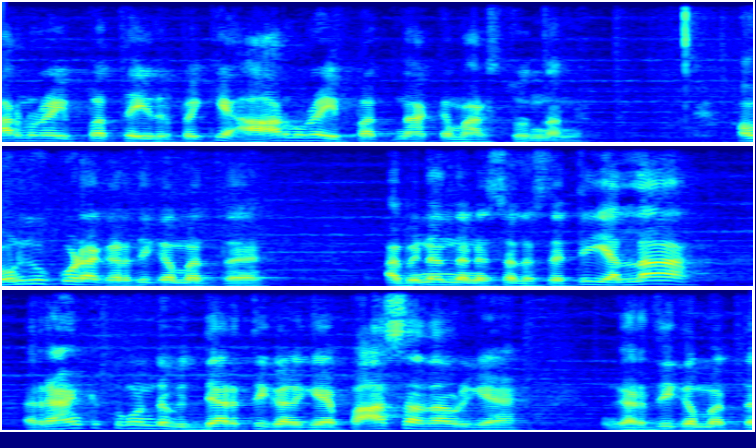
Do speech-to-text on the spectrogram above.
ಆರುನೂರ ಇಪ್ಪತ್ತೈದರ ಪೈಕಿ ಆರುನೂರ ಇಪ್ಪತ್ನಾಲ್ಕು ಮಾರ್ಕ್ಸ್ ತೊಂದಾನ. ಅವನಿಗೂ ಕೂಡ ಗರ್ದಿಗಮ್ಮತ್ ಅಭಿನಂದನೆ ಸಲ್ಲಿಸ್ತೈತಿ. ಎಲ್ಲ ರ್ಯಾಂಕ್ ತೊಗೊಂಡ ವಿದ್ಯಾರ್ಥಿಗಳಿಗೆ ಪಾಸ್ ಆದವ್ರಿಗೆ ಗರ್ದಿಗಮ್ಮತ್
